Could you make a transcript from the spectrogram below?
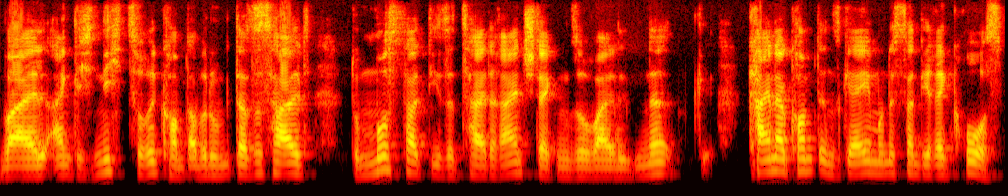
weil eigentlich nicht zurückkommt. Aber du, das ist halt, du musst halt diese Zeit reinstecken, so, weil ne, keiner kommt ins Game und ist dann direkt groß.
